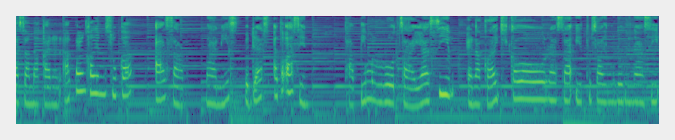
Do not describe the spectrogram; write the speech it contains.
Rasa makanan apa yang kalian suka? Asam, manis, pedas, atau asin? Tapi menurut saya sih enak lagi kalau rasa itu saling mendominasi.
